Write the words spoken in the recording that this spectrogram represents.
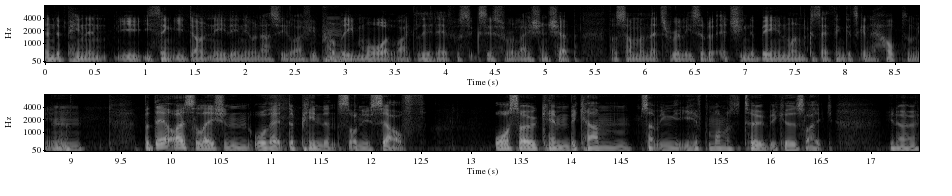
independent, you, you think you don't need anyone else in your life. You're probably Mm. more likely to have a successful relationship for someone that's really sort of itching to be in one because they think it's going to help them. You know, Mm. But that isolation or that dependence on yourself also can become something that you have to monitor too, because like, you know,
